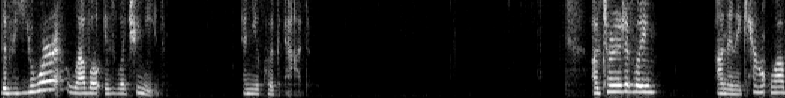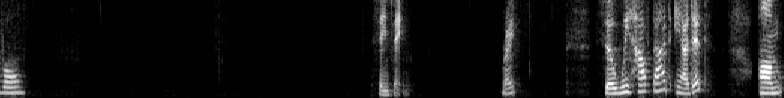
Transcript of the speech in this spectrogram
The viewer level is what you need. And you click add. Alternatively, on an account level, same thing, right? So we have that added. Um,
